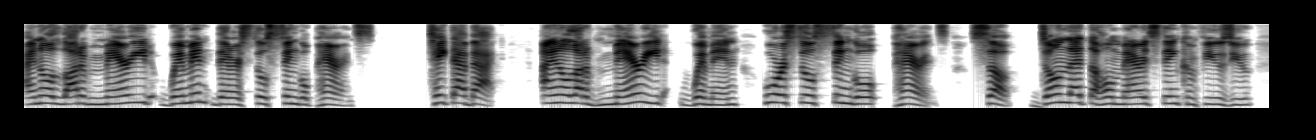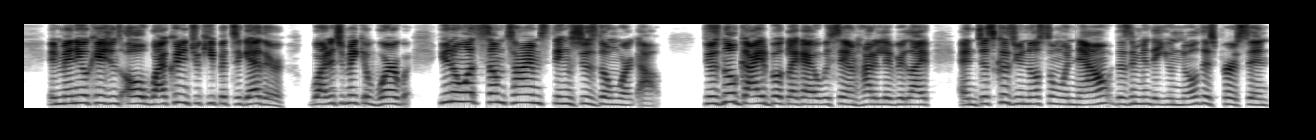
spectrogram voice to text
I know a lot of married women that are still single parents. Take that back. I know a lot of married women who are still single parents. So don't let the whole marriage thing confuse you. In many occasions, oh, why couldn't you keep it together? Why didn't you make it work? You know what? Sometimes things just don't work out. There's no guidebook, like I always say, on how to live your life. And just because you know someone now doesn't mean that you know this person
